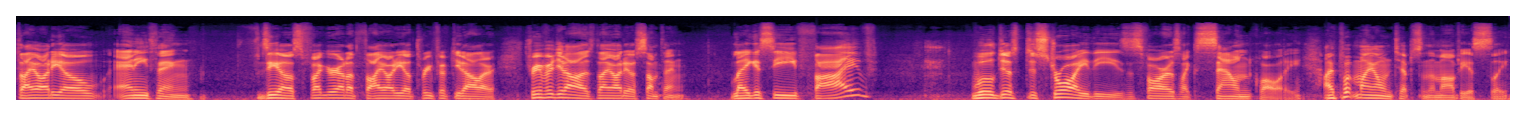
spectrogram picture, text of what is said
Thieaudio anything. Zeos, figure out a Thieaudio $350. $350 Thieaudio something. Legacy 5 will just destroy these as far as like sound quality. I put my own tips in them, obviously.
